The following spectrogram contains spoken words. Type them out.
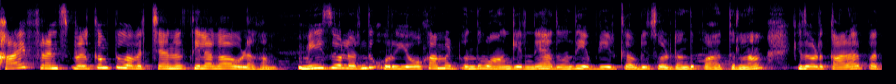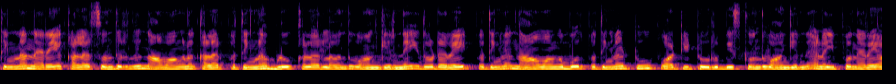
Hi friends welcome to our channel Thilaga உலகம் மீசோலேருந்து ஒரு யோகா மெட் வந்து வாங்கியிருந்தேன் அது வந்து எப்படி இருக்குது அப்படின்னு சொல்லிட்டு வந்து பார்த்துடலாம் இதோட கலர் பார்த்திங்கன்னா நிறைய கலர்ஸ் வந்து இருந்து நான் வாங்கின கலர் பார்த்திங்கன்னா ப்ளூ கலரில் வந்து வாங்கியிருந்தேன் இதோட ரேட் பார்த்திங்கன்னா நான் வாங்கும்போது பார்த்திங்கன்னா டூ ஃபார்ட்டி டூ ருபீஸ்க்கு வந்து வாங்கியிருந்தேன் ஆனால் இப்போ நிறைய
